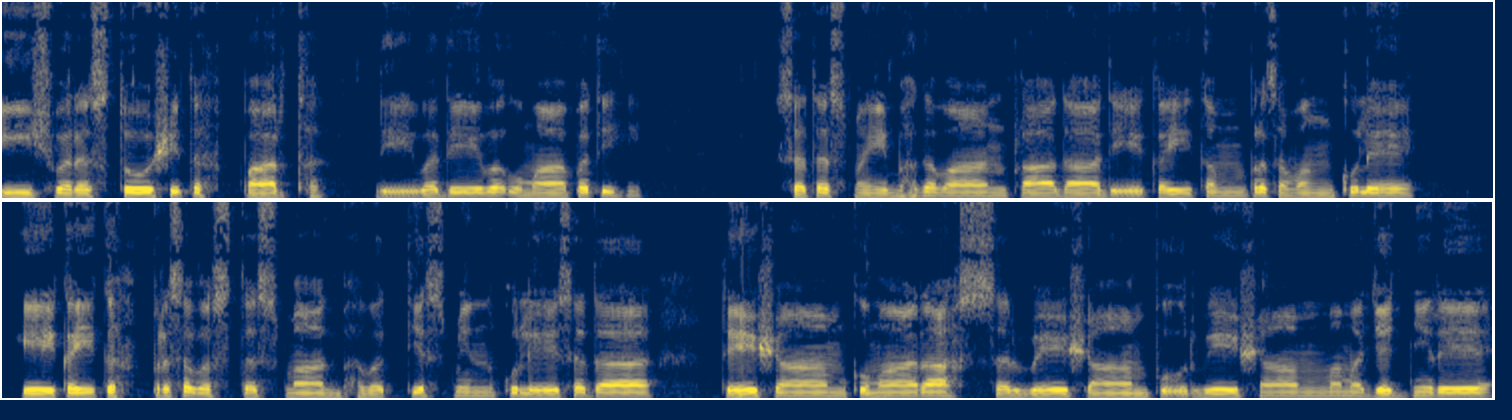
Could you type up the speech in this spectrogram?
ईश्वरस्तोषितः पार्थ देवदेव उमापतिः। स तस्मै भगवान् प्रादादेकैकं प्रसवङ्कुले। एकैकः प्रसवस्तस्माद्भवत्यस्मिन् कुले सदा। तेषां कुमाराः सर्वेषां पूर्वेषां मम जज्ञिरे।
